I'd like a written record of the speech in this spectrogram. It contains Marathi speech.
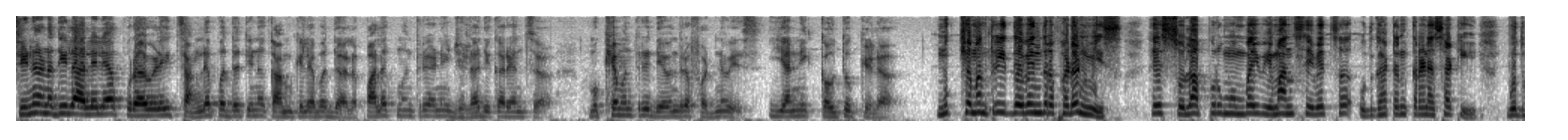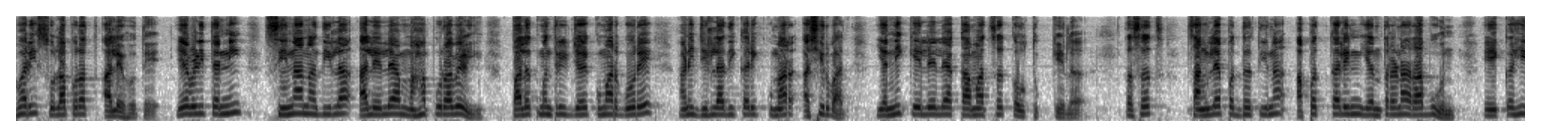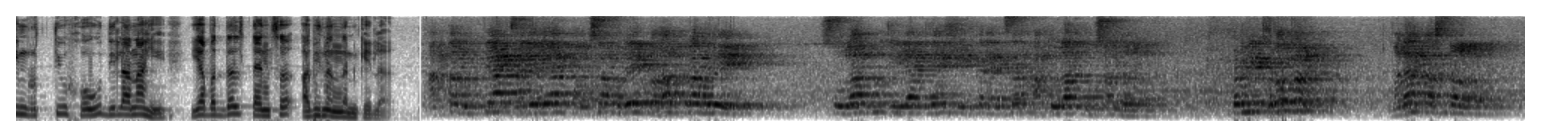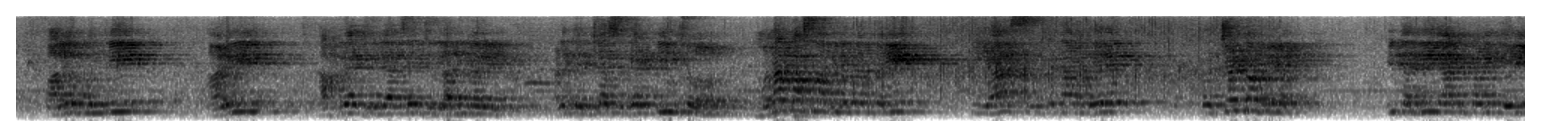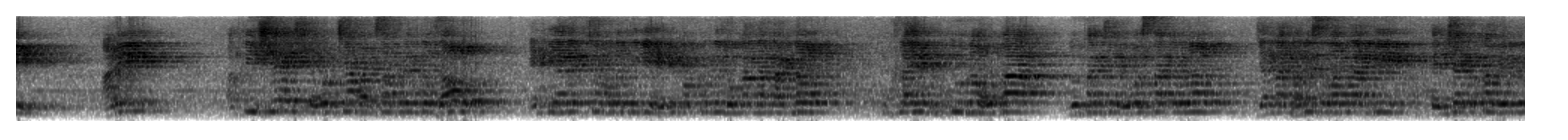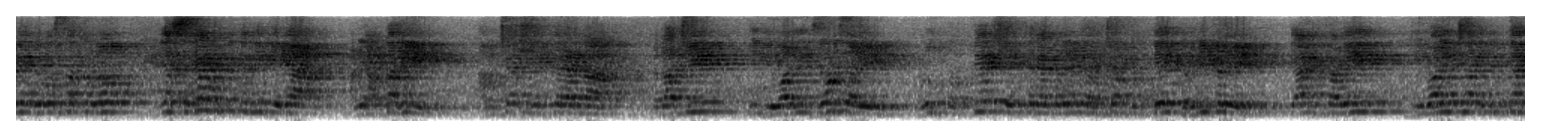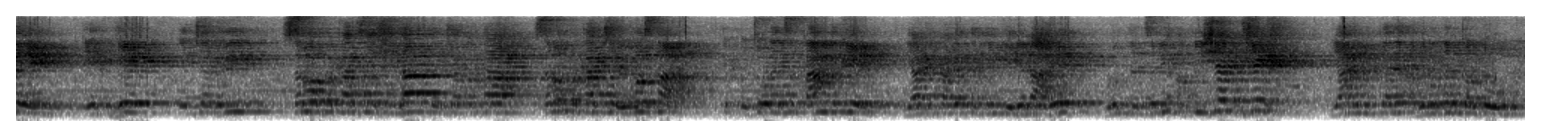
सीना नदीला आलेल्या पुरावेळी चांगल्या पद्धतीनं काम केल्याबद्दल पालकमंत्री आणि जिल्हाधिकाऱ्यांचं मुख्यमंत्री देवेंद्र फडणवीस यांनी कौतुक केलं. मुख्यमंत्री देवेंद्र फडणवीस हे सोलापूर मुंबई विमानसेवेचं उद्घाटन करण्यासाठी बुधवारी सोलापुरात आले होते. यावेळी त्यांनी सीना नदीला आलेल्या महापुरावेळी पालकमंत्री जयकुमार गोरे आणि जिल्हाधिकारी कुमार आशीर्वाद यांनी केलेल्या कामाचं कौतुक केलं. तसंच चांगल्या पद्धतीनं आपत्कालीन यंत्रणा राबवून एकही मृत्यू होऊ दिला नाही याबद्दल त्यांचं अभिनंदन केलं. आता नुकत्याच झालेल्या पावसामध्ये महापुरामध्ये सोलापूर जिल्ह्यातल्या शेतकऱ्यांचं आतोलात नुकसान झालं. पण मी खरोखर मनापासनं पालकमंत्री आणि आपल्या जिल्ह्याचे जिल्हाधिकारी आणि त्यांच्या सगळ्या टीमचं मनापासून अभिनंदन करीत प्रचंड मेहनत ही त्यांनी या ठिकाणी केली. आणि अतिशय शेवटच्या माणसापर्यंत जाऊन एनडीआरएफच्या मदतीने हेलिकॉप्टरने लोकांना काढणं कुठलाही मृत्यू न होता लोकांची व्यवस्था करणं ज्यांना घरी सुरुवात लागली त्यांच्याकरता वेगवेगळ्या व्यवस्था करणं या सगळ्या गोष्टी त्यांनी केल्या. आणि आताही आमच्या शेतकऱ्यांना कदाचित ही दिवाळी जड जाईल म्हणून प्रत्येक शेतकऱ्याकडे प्रत्येक बहिणीकडे त्या ठिकाणी दिवाळीच्या निमित्ताने एक भेट त्यांच्या घरी सर्व प्रकारचा शिधा त्यांच्याकरता सर्व प्रकारच्या व्यवस्था हे पोचवण्याचं काम देखील या ठिकाणी त्यांनी केलेलं आहे. म्हणून त्यांचं मी अतिशय विशेष या निमित्ताने अभिनंदन करतो.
